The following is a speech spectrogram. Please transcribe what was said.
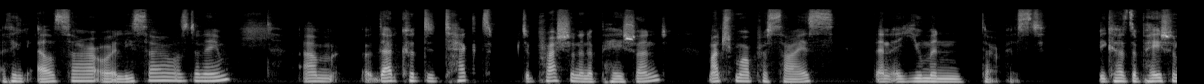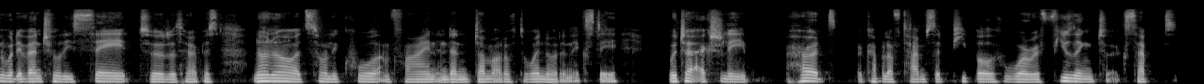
I think Elsa or Elisa was the name. Um, that could detect depression in a patient much more precise than a human therapist. Because the patient would eventually say to the therapist, no, no, it's totally cool. I'm fine. And then jump out of the window the next day, which I actually heard a couple of times that people who were refusing to accept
